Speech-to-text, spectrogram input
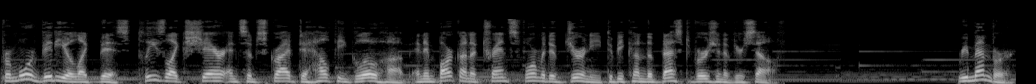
For more video like this, please like share and subscribe to Healthy Glow Hub and embark on a transformative journey to become the best version of yourself. Remember,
